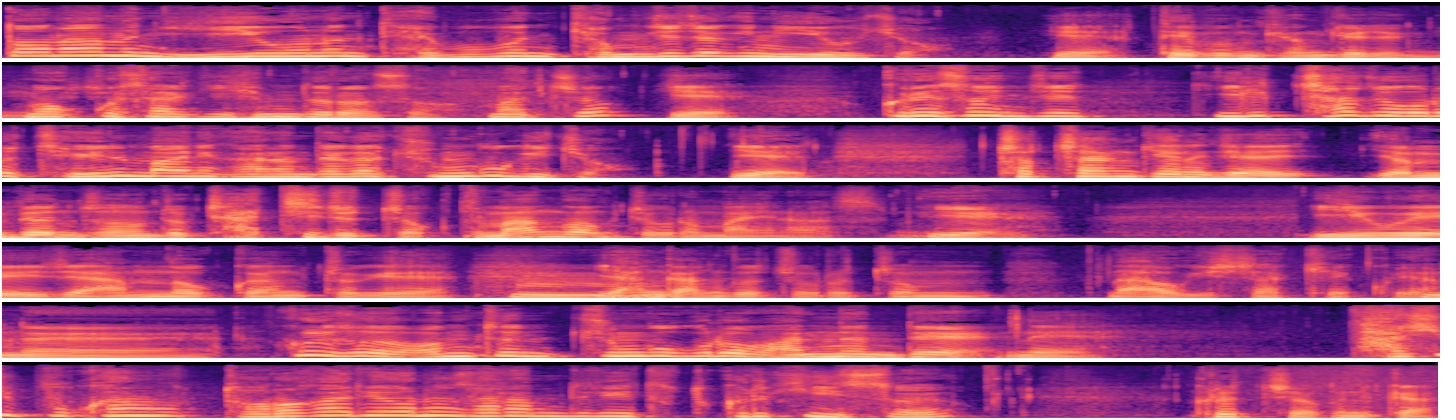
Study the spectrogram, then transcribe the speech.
떠나는 이유는 대부분 경제적인 이유죠. 예, 대부분 경제적인 이유죠. 먹고 살기 힘들어서. 맞죠? 예, 그래서 이제 일차적으로 제일 많이 가는 데가 중국이죠. 예. 초창기에는 이제 연변 전원족 자치주 쪽, 두만광 쪽으로 많이 나왔습니다. 예. 이후에 이제 압록강 쪽에 음. 양강도 쪽으로 좀 나오기 시작했고요. 네. 그래서 아무튼 중국으로 왔는데 네. 다시 북한으로 돌아가려는 사람들이 그렇게 있어요? 그렇죠. 그러니까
